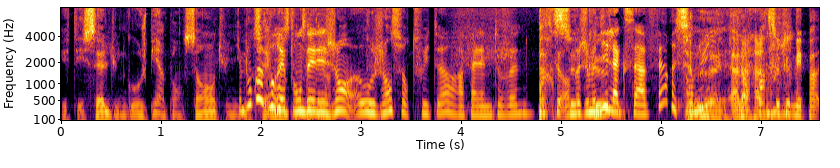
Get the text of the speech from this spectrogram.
étaient celles d'une gauche bien pensante, Et pourquoi vous répondez etc. les gens, aux gens sur Twitter, Raphaël Enthoven? Parce, Parce que, Je me que- dis là que ça à faire et C'est s'ennuie. Alors parce que, mais pas-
